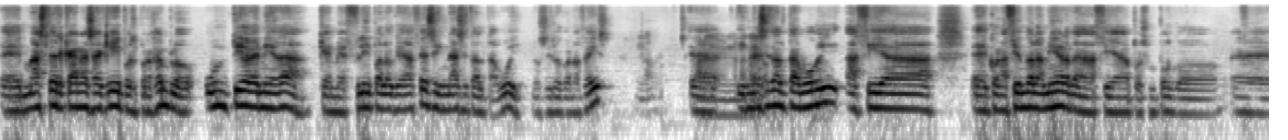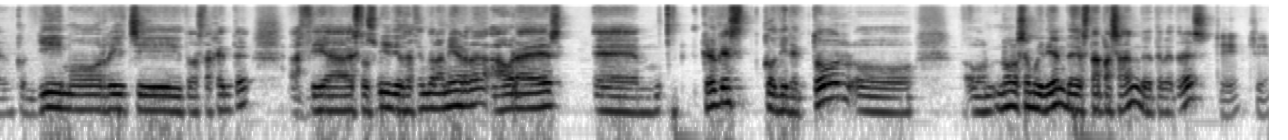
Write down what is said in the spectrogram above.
Eh, más cercanas aquí, pues por ejemplo, un tío de mi edad que me flipa lo que hace es Ignasi Taltabuy. No sé si lo conocéis. No, Eh, ahora mismo no. Taltabuy hacía, eh, con Haciendo la Mierda, hacía pues un poco eh, con Jimo, Richie y toda esta gente, hacía estos vídeos de Haciendo la Mierda, ahora es, eh, creo que es codirector o, o no lo sé muy bien, de Está Pasando, de TV3, Sí, sí.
